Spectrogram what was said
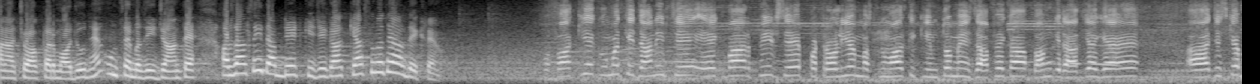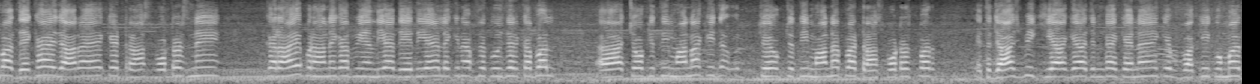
खाना चौक पर मौजूद हैं, उनसे मजीद जानते हैं। अफजाल सईद, अपडेट कीजिएगा, क्या सूरत हाल देख रहे हैं वफाकी हुकूमत की जानब से एक बार फिर से पेट्रोलियम मसनूआत की कीमतों में इजाफे का बम गिरा दिया गया है। जिसके बाद देखा जा रहा है कि ट्रांसपोर्टर्स ने कराए बढ़ाने का भी अंदिया दे दिया है, लेकिन अब से कुछ देर कबल चौक यतीमाना की चौक यतीमाना पर ट्रांसपोर्टर्स पर एहतजाज भी किया गया, जिनका कहना है कि वफाकी हुकूमत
